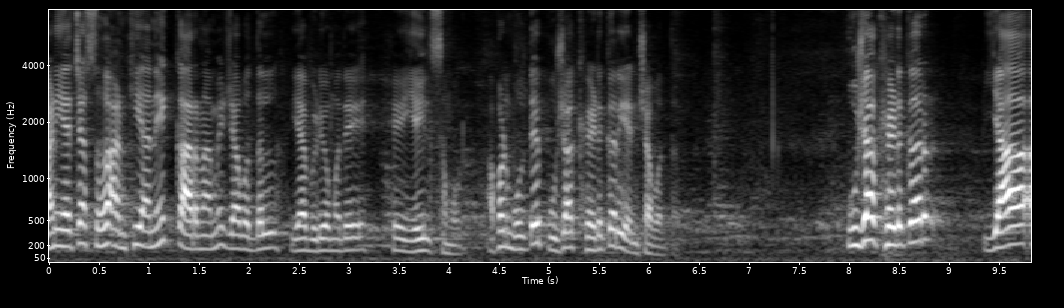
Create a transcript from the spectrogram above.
आणि याच्यासह आणखी अनेक कारनामे ज्याबद्दल या व्हिडिओमध्ये हे येईल समोर. आपण बोलतोय पूजा खेडकर यांच्याबद्दल. पूजा खेडकर या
